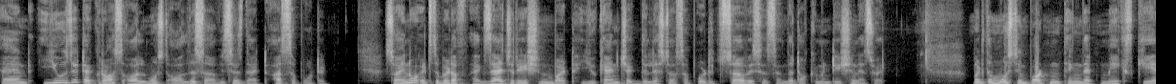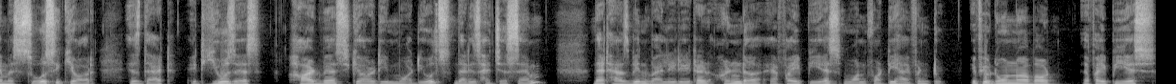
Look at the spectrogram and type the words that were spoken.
and use it across almost all the services that are supported. So I know it's a bit of exaggeration, but you can check the list of supported services in the documentation as well. But the most important thing that makes KMS so secure is that it uses hardware security modules, that is HSM, that has been validated under FIPS 140-2. If you don't know about FIPS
